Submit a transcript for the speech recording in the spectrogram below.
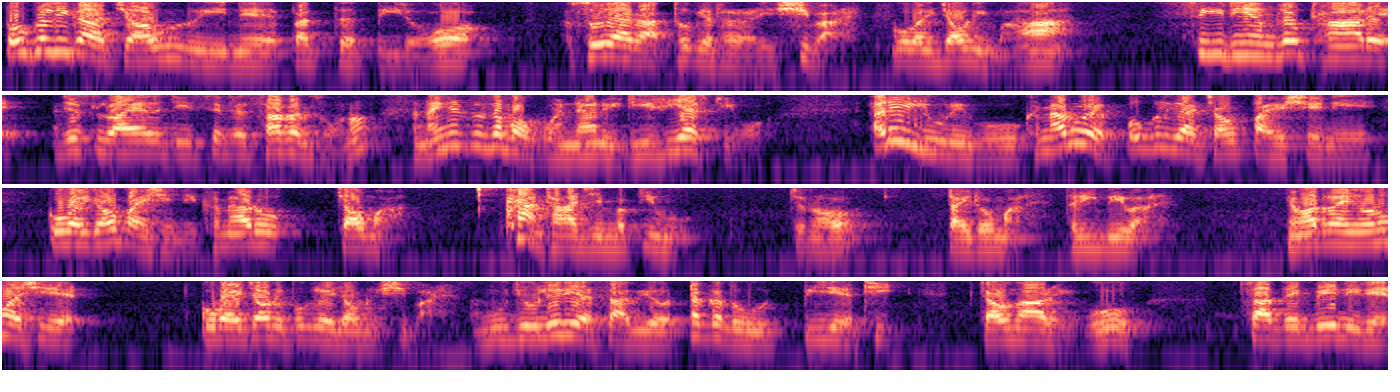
ပုဂ္ဂလိကအကြောင်းတွေနဲ့ပတ်သက်ပြီးတော့ အစိုးရကထုတ်ပြန်ထားတာရှိပါတယ်ကိုယ်ပိုင်အကြောင်းတွေမှာ CDM လောက်ထားတဲ့ disloyalty civil servants ပေါ့နော်နိုင်ငံသက်သက်ပေါ်ဝန်ထမ်းတွေ DCS တွေပေါ့အဲ့ဒီလူတွေကိုခင်ဗျားတို့ရဲ့ပုဂ္ဂလိကအကြောင်းပိုင်ရှင်တွေကိုယ်ပိုင်အကြောင်းပိုင်ရှင်တွေခင်ဗျားတို့အကြောင်းမှာခန့်ထားခြင်းမပြုဘူးကျွန်တော်တိုက်တွန်းပါတယ်သတိပေးပါတယ်မြန်မာတိုင်းရုံးလုံးမှာရှိတဲ့ကိုယ်ပိုင်အကြောင်းတွေပုဂ္ဂလိကအကြောင်းတွေရှိပါတယ်မူဂျိုလေးတွေကစပြီးတော့တက္ကသိုလ်ပြီးတဲ့အထိအကြောင်းသားတွေကိုစာသင်ပေးနေတဲ့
